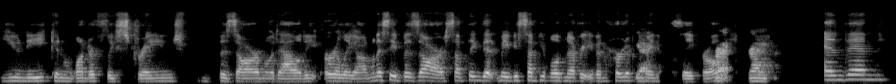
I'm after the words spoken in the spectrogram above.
unique and wonderfully strange, bizarre modality early on. When I say bizarre, something that maybe some people have never even heard of yeah. sacral. Right, right. And then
